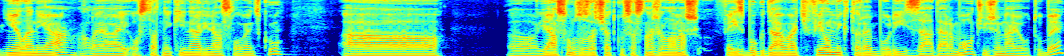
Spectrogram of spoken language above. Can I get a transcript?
Nie len ja, ale aj ostatní kinári na Slovensku. A ja som zo začiatku sa snažil na náš Facebook dávať filmy, ktoré boli zadarmo, čiže na YouTube,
